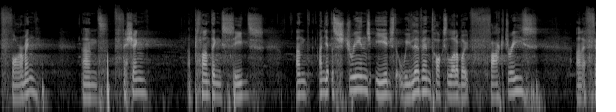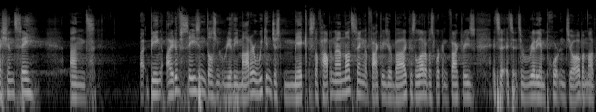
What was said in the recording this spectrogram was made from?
farming and fishing and planting seeds. And, and yet, the strange age that we live in talks a lot about factories and efficiency and uh, being out of season doesn't really matter. We can just make stuff happen. Now, I'm not saying that factories are bad because a lot of us work in factories. It's a, it's a, it's a really important job. I'm not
